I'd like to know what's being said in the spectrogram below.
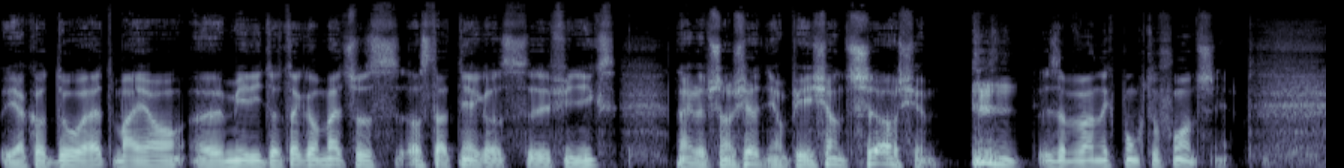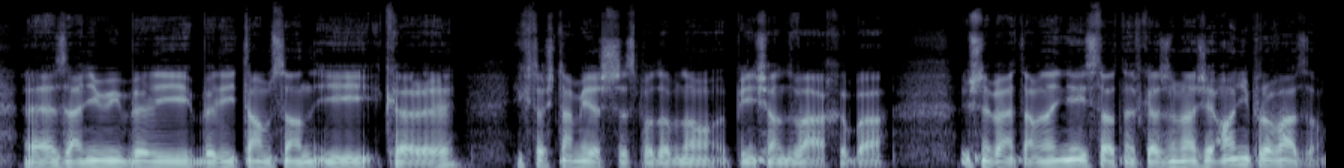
jako duet mają, e, mieli do tego meczu z ostatniego z Phoenix najlepszą średnią, 53,8 zdobywanych punktów łącznie. E, Za nimi byli, byli Thompson i Curry i ktoś tam jeszcze z podobną 52 chyba, już nie pamiętam, no nieistotne, w każdym razie oni prowadzą.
